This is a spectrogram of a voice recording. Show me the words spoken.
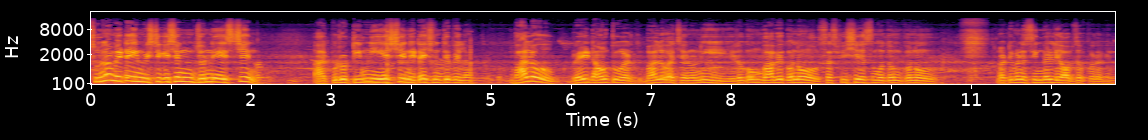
শুনলাম এটা ইনভেস্টিগেশন জন্য এসছেন। আর পুরো টিম নিয়ে এসছেন, এটাই শুনতে পেলাম। ভালো ভেরি ডাউন টু আর্থ ভালো আছেন উনি। এরকমভাবে কোনো সাসপিশিয়াস মতন কোনো not even single day observe করা গেল।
